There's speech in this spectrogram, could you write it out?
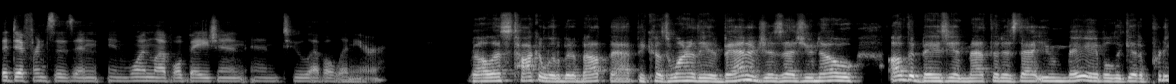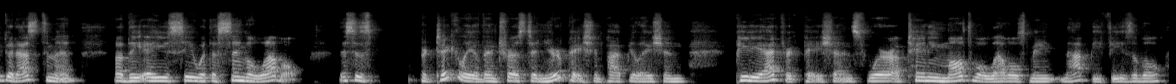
the differences in in one level Bayesian and two level linear. Well, let's talk a little bit about that because one of the advantages, as you know, of the Bayesian method is that you may able to get a pretty good estimate of the AUC with a single level. This is particularly of interest in your patient population, pediatric patients, where obtaining multiple levels may not be feasible.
